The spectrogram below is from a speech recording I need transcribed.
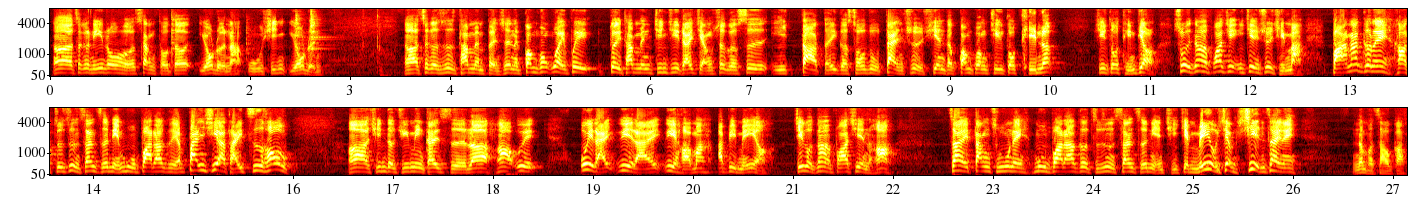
啊，这个尼罗河上头的游轮啊，五星游轮啊，这个是他们本身的观光外汇，对他们经济来讲，这个是一大的一个收入，但是现在观光机都停了。机都停掉了，所以他们发现一件事情嘛，把那个呢，哈，执政三十年穆巴拉克搬下台之后，啊，新的局面开始了，哈，未未来越来越好吗？啊，并没有，结果他们发现哈，在当初呢，穆巴拉克执政三十年期间，没有像现在呢那么糟糕，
